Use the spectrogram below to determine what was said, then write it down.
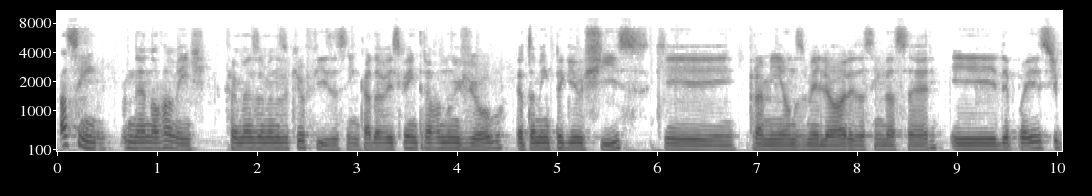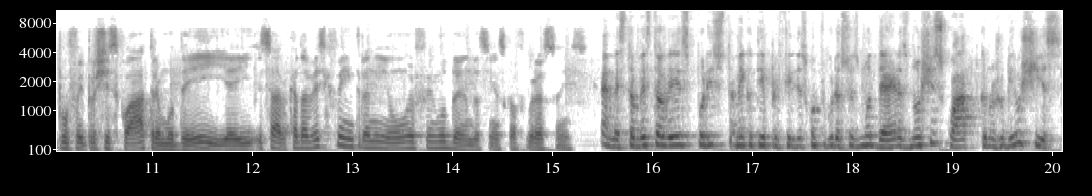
Assim, né, novamente. Foi mais ou menos o que eu fiz, assim, cada vez que eu entrava num jogo, eu também peguei o X, que pra mim é um dos melhores, assim, da série. E depois, tipo, foi pro X4, eu mudei, e aí, sabe, cada vez que foi entrando em um, eu fui mudando, assim, as configurações. É, mas talvez, talvez por isso também que eu tenha preferido as configurações modernas no X4, porque eu não joguei o X.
